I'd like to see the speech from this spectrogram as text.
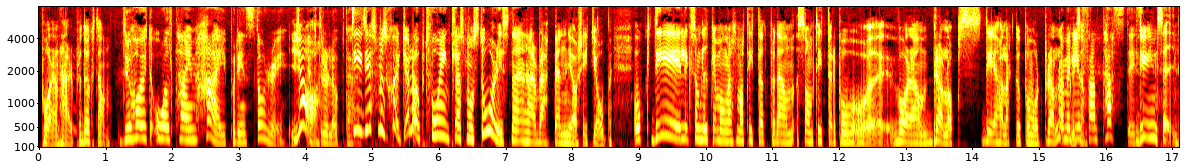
på den här produkten. Du har ju ett all time high på din story Ja, efter du la upp det här. det är det som är så sjukt. Jag la upp två enkla små stories när den här rappen gör sitt jobb. Och det är liksom lika många som har tittat på den som tittade på eh, våran bröllops... Det jag har lagt upp på vårt bröllop. ja, men det är liksom. fantastiskt. Det är insane.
